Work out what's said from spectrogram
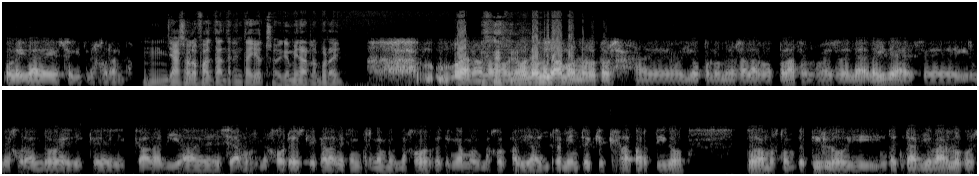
con la idea de seguir mejorando. Mm, ya solo faltan 38, hay que mirarlo por ahí. Bueno, no, no, no miramos nosotros, eh, yo por lo menos a largo plazo. ¿no? Es, la, idea es eh, ir mejorando, el que cada día eh, seamos mejores, que cada vez entrenemos mejor, que tengamos mejor calidad de entrenamiento y que cada partido podamos competirlo e intentar llevarlo pues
